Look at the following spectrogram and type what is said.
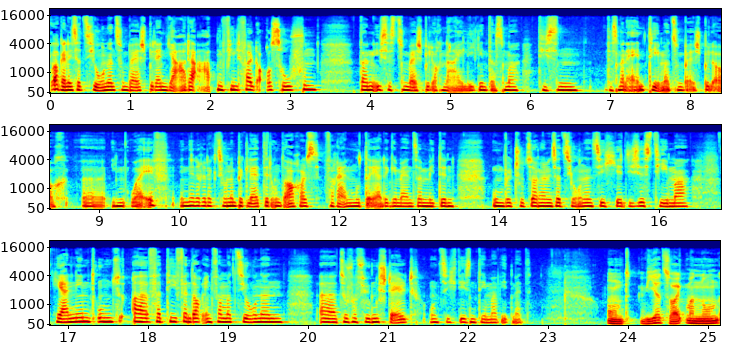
Organisationen zum Beispiel ein Jahr der Artenvielfalt ausrufen, dann ist es zum Beispiel auch naheliegend, dass man diesen dass man ein Thema zum Beispiel auch äh, im ORF in den Redaktionen begleitet und auch als Verein Mutter Erde gemeinsam mit den Umweltschutzorganisationen sich hier dieses Thema hernimmt und äh, vertiefend auch Informationen äh, zur Verfügung stellt und sich diesem Thema widmet. Und wie erzeugt man nun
